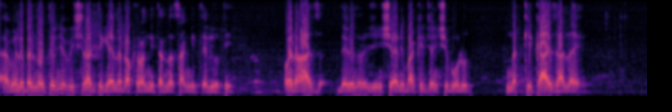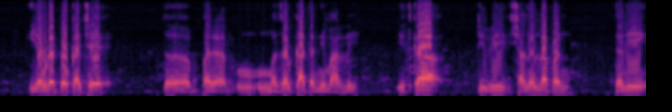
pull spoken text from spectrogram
अवेलेबल नव्हते. म्हणजे विश्रांती घ्यायला डॉक्टरांनी त्यांना सांगितलेली होती. पण आज देवेंद्रजींशी आणि बाकीच्यांशी बोलून नक्की काय झालंय एवढ्या टोकाचे पर- मजल का त्यांनी मारली? इतका टी व्ही चॅनलला पण त्यांनी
